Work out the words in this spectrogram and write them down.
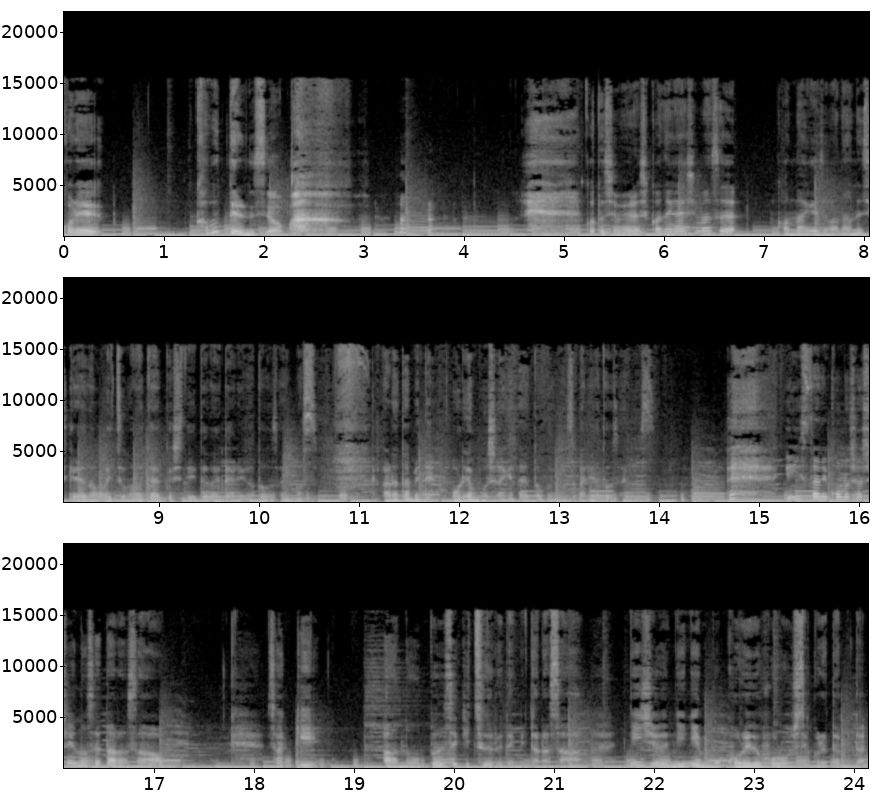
これかぶってるんですよ。今年もよろしくお願いします。こんなあげ妻なんですけれどもいつも仲良くしていただいてありがとうございます。改めてお礼申し上げたいと思います。ありがとうございます。インスタにこの写真載せたらささっきあの分析ツールで見たらさ22人もこれでフォローしてくれたみたい。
